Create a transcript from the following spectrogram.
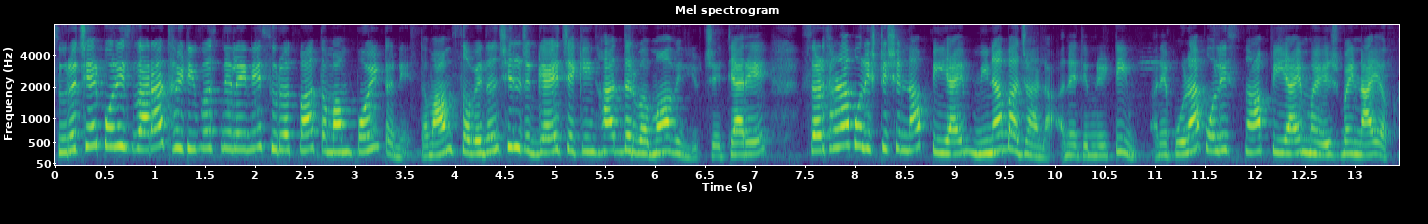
સુરત શહેર પોલીસ દ્વારા થર્ટી ફર્સ્ટને લઈને સુરતમાં તમામ પોઈન્ટ અને તમામ સંવેદનશીલ જગ્યાએ ચેકિંગ હાથ ધરવામાં આવી રહ્યું છે. ત્યારે સરથાણા પોલીસ સ્ટેશનના પીઆઈ મીનાબા ઝાલા અને તેમની ટીમ અને પુણા પોલીસના પીઆઈ મહેશભાઈ નાયક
